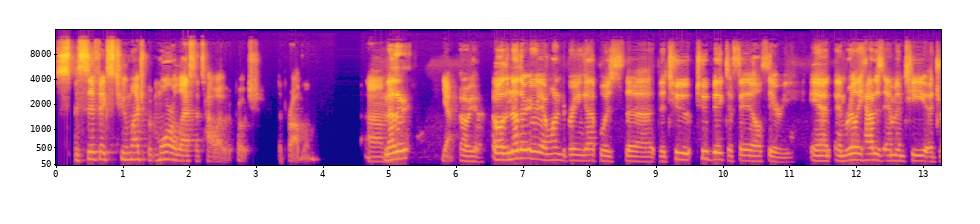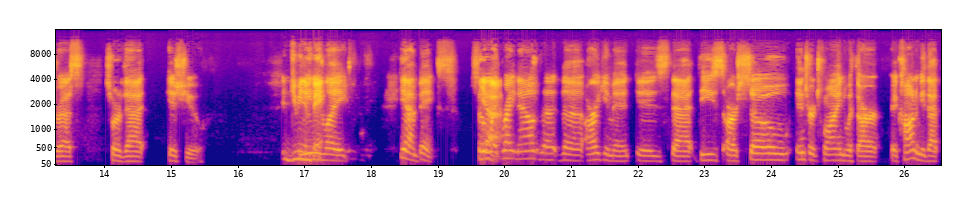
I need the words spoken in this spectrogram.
specifics too much, but more or less that's how I would approach the problem. Um, another yeah. Oh yeah. Oh, another area I wanted to bring up was the the too too big to fail theory. And and really how does MMT address sort of that issue? Do you mean Meaning like yeah, in banks. So yeah. like right now the the argument is that these are so intertwined with our economy that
